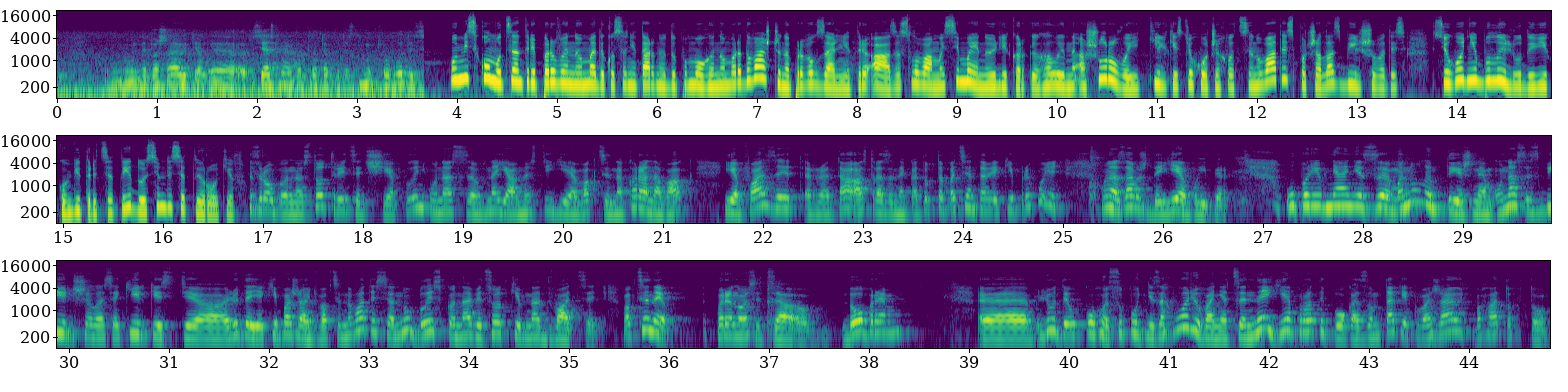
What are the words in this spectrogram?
не бажають, але роз'яснена робота буде з ними проводитися. У міському центрі первинної медико-санітарної допомоги номер 2 що на привокзальній 3А, за словами сімейної лікарки Галини Ашурової, кількість охочих вакцинуватись почала збільшуватись. Сьогодні були люди віком від 30 до 70 років. Зроблено 130 щеплень. У нас в наявності є вакцина Коронавак, є Pfizer та AstraZeneca. Тобто пацієнтам, які приходять, у нас завжди є вибір. У порівнянні з минулим тижнем у нас збільшилася кількість е, людей, які бажають вакцинуватися, ну близько на відсотків на 20. Вакцини переносяться е, добре. Е, Люди, у кого супутні захворювання, це не є протипоказом, так як вважають багато хто.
